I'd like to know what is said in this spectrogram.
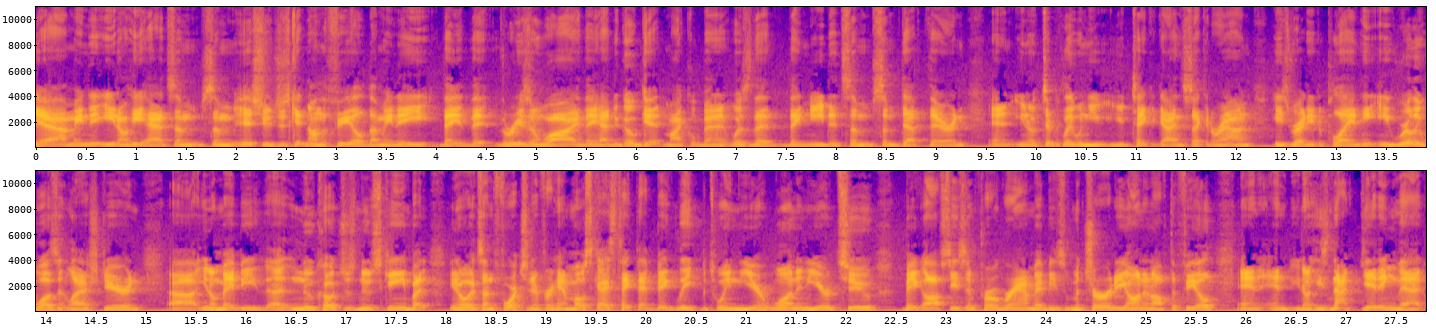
Yeah, I mean, you know, he had some some issues just getting on the field. I mean, he they, they the reason why they had to go get Michael Bennett was that they needed some some depth there, and and you know, typically when you you take a guy in the second round, he's ready to play, and he, he really wasn't last year, and uh, you know, maybe new coaches, new scheme, but you know, it's unfortunate for him. Most guys take that big leap between year one and year two big offseason program, maybe some maturity on and off the field, and and you know he's not getting that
